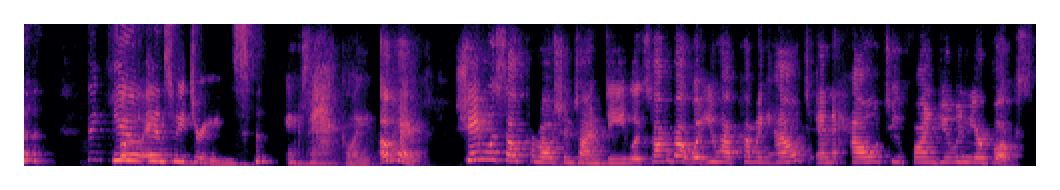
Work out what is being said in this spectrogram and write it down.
Thank you and sweet dreams. Exactly. Okay. Shameless self promotion time, Dee. Let's talk about what you have coming out and how to find you in your books.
